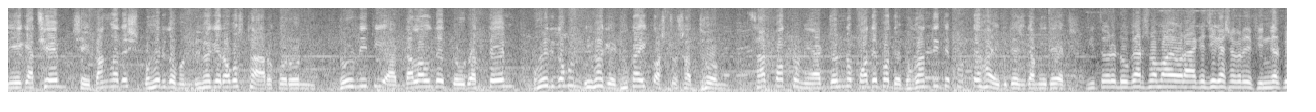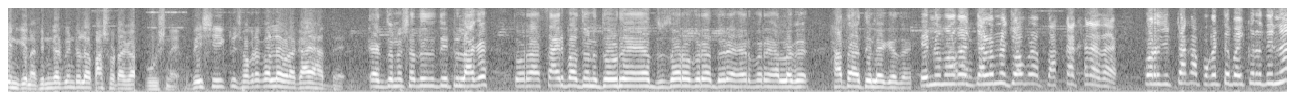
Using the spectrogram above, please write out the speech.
নিয়ে গেছে সেই বাংলাদেশ বহির্গমন বিভাগের অবস্থা আরও করুন। দুর্নীতি আর দালালদের দৌরাত্মে বহির্গমন বিভাগে ঢোকাই কষ্টসাধ্য। ছাড়পত্র নেওয়ার জন্য পদে পদে ভোগান্তিতে পড়তে হয় বিদেশগামীদের। ভিতরে ঢোকার সময় ওরা আগে জিজ্ঞাসা করে ফিঙ্গারপ্রিন্ট কিনা? ফিঙ্গারপ্রিন্ট হলে পাঁচশো টাকা ঘুষ নেয়। বেশি একটু ঝগড়া করলে ওরা গায়ে হাত দেয়। একজনের সাথে যদি একটু লাগে তো ওরা চার পাঁচ জন দৌড়ে জড়ো করে ধরে হের পরে হের লগে হাতাহাতি লেগে যায়। এমনি মনে করেন গেলাম না জব পাক্কা খেলা দেয়। পরে যদি টাকা পকেটে বাই করে দিই না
